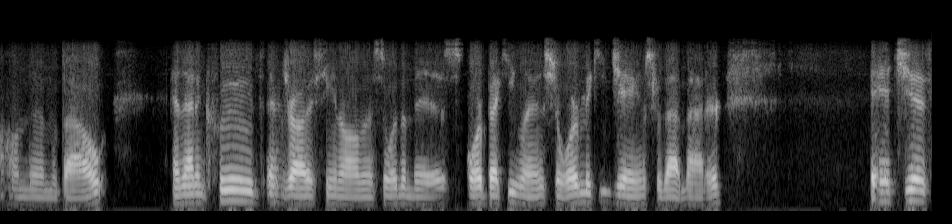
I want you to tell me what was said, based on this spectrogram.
on them about, and that includes Andrade Cien Almas or The Miz or Becky Lynch or Mickie James for that matter. It just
